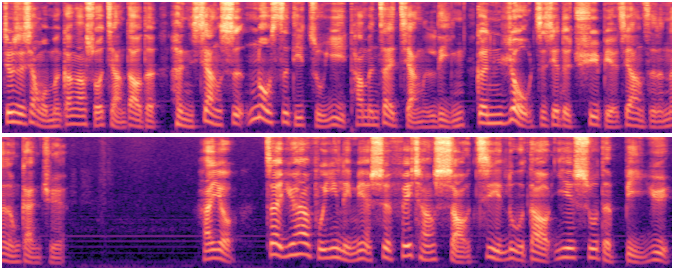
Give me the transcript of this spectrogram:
就是像我们刚刚所讲到的，很像是诺斯底主义他们在讲灵跟肉之间的区别这样子的那种感觉。还有，在约翰福音里面是非常少记录到耶稣的比喻，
